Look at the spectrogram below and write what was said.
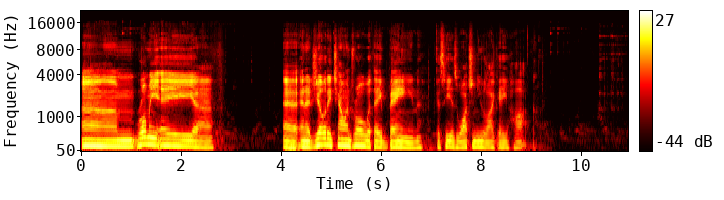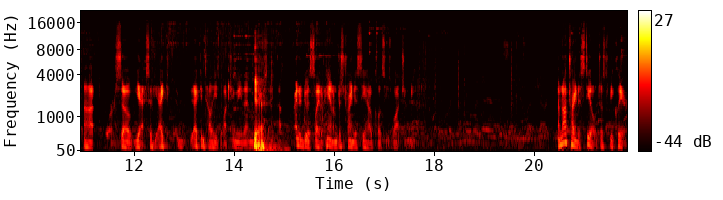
Um, roll me a uh, an agility challenge roll with a bane because he is watching you like a hawk. Uh. So yeah, so he, I I can tell he's watching me. Then Yeah. I'm trying to do a sleight of hand. I'm just trying to see how close he's watching me. I'm not trying to steal, just to be clear.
